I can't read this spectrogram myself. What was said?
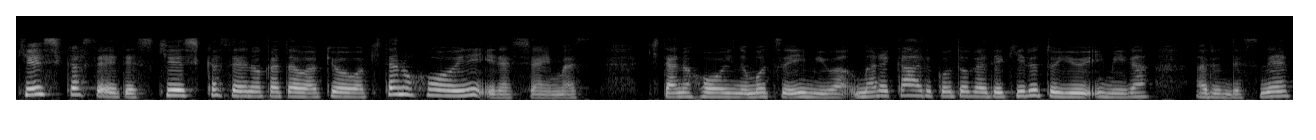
旧歯科生です。旧歯科生の方は今日は北の方位にいらっしゃいます。北の方位の持つ意味は生まれ変わることができるという意味があるんですね。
